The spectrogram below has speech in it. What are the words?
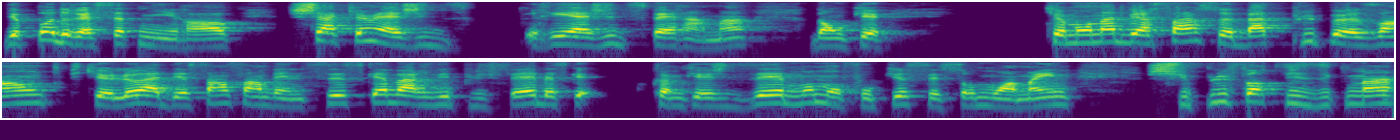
il n'y a pas de recette miracle. Chacun agit, réagit différemment. Donc, euh, que mon adversaire se batte plus pesante, puis que là, à descend 126, qu'elle va arriver plus faible, parce que, comme je disais, moi, mon focus, c'est sur moi-même. Je suis plus forte physiquement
